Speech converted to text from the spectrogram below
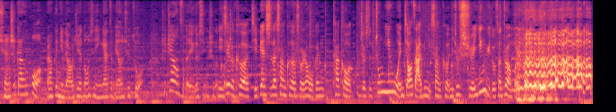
全是干货，然后跟你聊这些东西，你应该怎么样去做，是这样子的一个形式的。你这个，课，即便是在上课的时候，让我跟 Taco 就是中英文交杂给你上课，你就是学英语都算赚回。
